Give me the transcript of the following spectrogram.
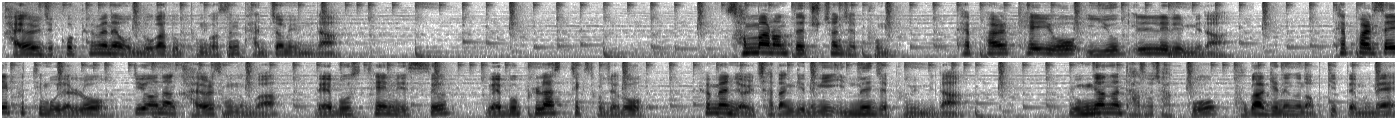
가열 직후 표면의 온도가 높은 것은 단점입니다. 3만원대 추천 제품 테팔 KO2611입니다. 테팔 세이프티 모델로 뛰어난 가열 성능과 내부 스테인리스, 외부 플라스틱 소재로 표면 열 차단 기능이 있는 제품입니다. 용량은 다소 작고 부가 기능은 없기 때문에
